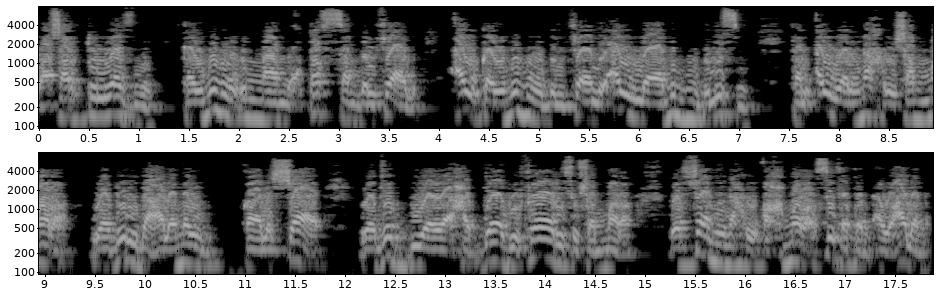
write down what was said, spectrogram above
وشرط الوزن كونه إما مختصا بالفعل أو كونه بالفعل أولى منه بالاسم فالأول نحو شمر وضرب علمين قال الشاعر وجدي يا حجاج فارس شمر والثاني نحو أحمر صفة أو علما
